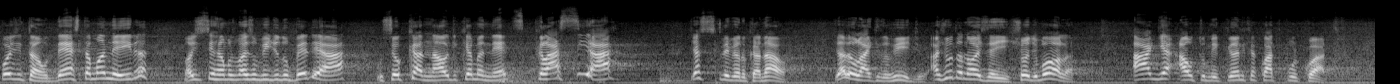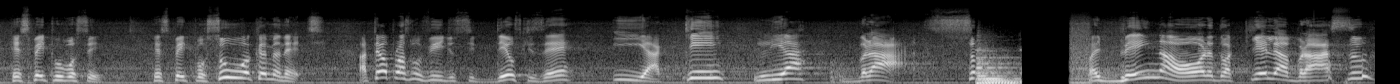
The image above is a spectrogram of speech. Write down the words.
Pois então, desta maneira, nós encerramos mais um vídeo do BDA, o seu canal de caminhonetes classe A. Já se inscreveu no canal? Já deu like no vídeo? Ajuda nós aí, show de bola? Águia Automecânica 4x4. Respeito por você, respeito por sua caminhonete. Até o próximo vídeo, se Deus quiser. E aquele abraço! Mas bem na hora do aquele abraço,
